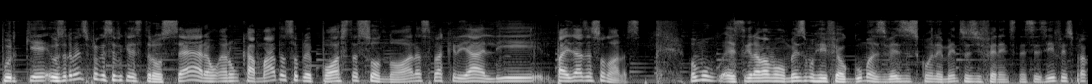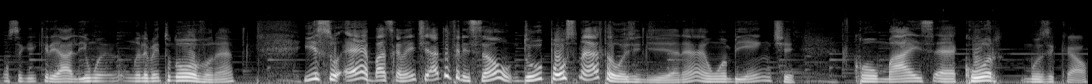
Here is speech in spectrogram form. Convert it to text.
porque os elementos progressivos que eles trouxeram eram camadas sobrepostas sonoras para criar ali paisagens sonoras. Vamos, eles gravavam o mesmo riff algumas vezes com elementos diferentes nesses riffs para conseguir criar ali um, um elemento novo, né? Isso é basicamente a definição do post-metal hoje em dia, né? Um ambiente com mais é, cor musical.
